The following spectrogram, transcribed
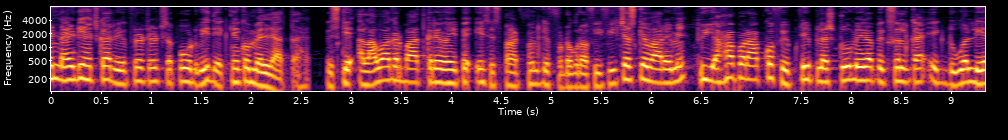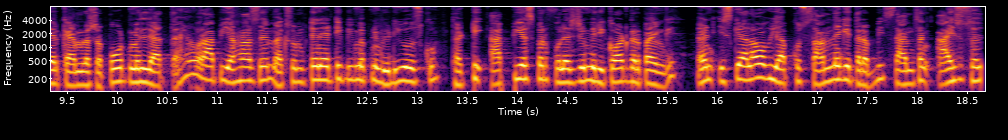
एंड 90 हज का रिफ्रेश रेट सपोर्ट भी देखने को मिल जाता है। इसके अलावा अगर बात करें वहीं पे इस स्मार्टफ़ोन के फोटोग्राफी फीचर्स के बारे में तो यहाँ पर आपको 50 प्लस टू मेगा का एक डुअल लेयर कैमरा सपोर्ट मिल जाता है और आप यहाँ से मैक्सिमम टेन में अपनी वीडियोज़ को थर्टी एफ़ पर फुल एच में रिकॉर्ड कर पाएँगे। एंड इसके अलावा भी आपको सामने की तरफ़ भी सैमसंग आईसोसेल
